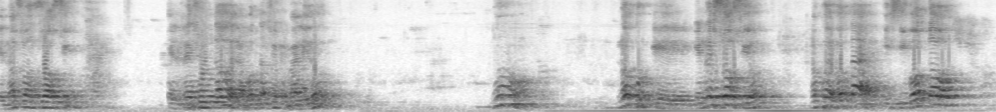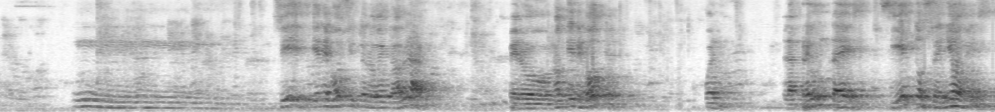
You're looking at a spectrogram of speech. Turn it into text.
que no son socios, ¿el resultado de la votación es válido? No, No porque que no es socio no puede votar. Y si votó, mm, sí, tiene voz y te lo deja hablar, pero no tiene voto. Bueno, la pregunta es, si estos señores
